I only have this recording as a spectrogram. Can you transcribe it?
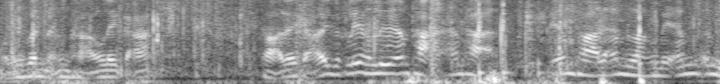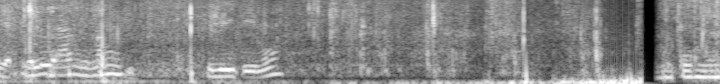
Còn bên này em thả lên cả thả lên cả việc liên lưới em thả em thả Để em thả là em lặn để em em biết cái lưới em thì năm thì bị tí muốn tên nữa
